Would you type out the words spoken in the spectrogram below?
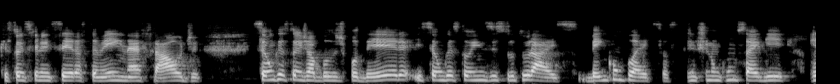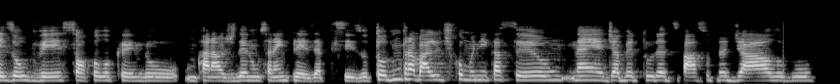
questões financeiras também, né, fraude, são questões de abuso de poder e são questões estruturais, bem complexas. A gente não consegue resolver só colocando um canal de denúncia na empresa. É preciso todo um trabalho de comunicação, né, de abertura de espaço para diálogo,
